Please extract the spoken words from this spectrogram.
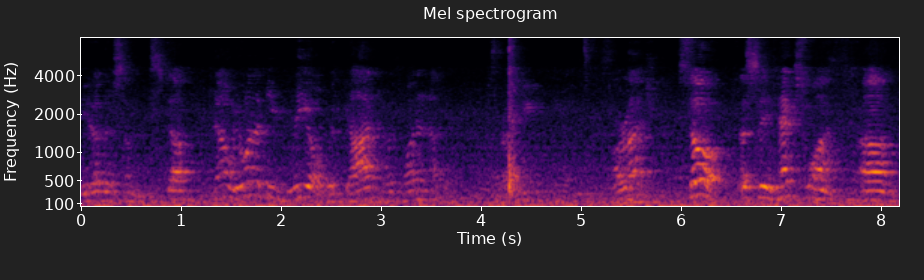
you know, there's some stuff. No, we want to be real with God and with one another. All right. All right. So let's see. Next one. Um,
